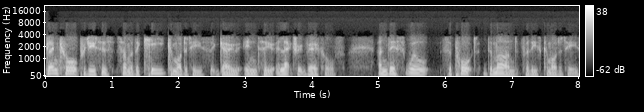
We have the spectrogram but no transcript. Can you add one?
Glencore produces some of the key commodities that go into electric vehicles, and this will support demand for these commodities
